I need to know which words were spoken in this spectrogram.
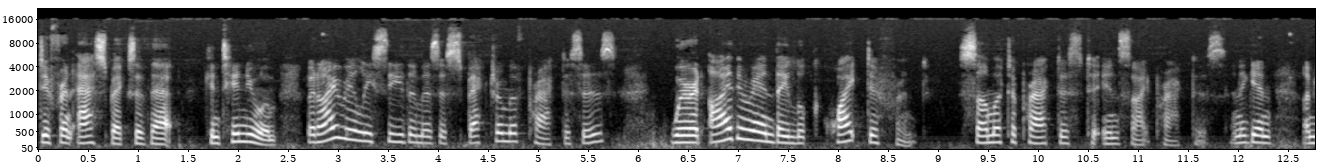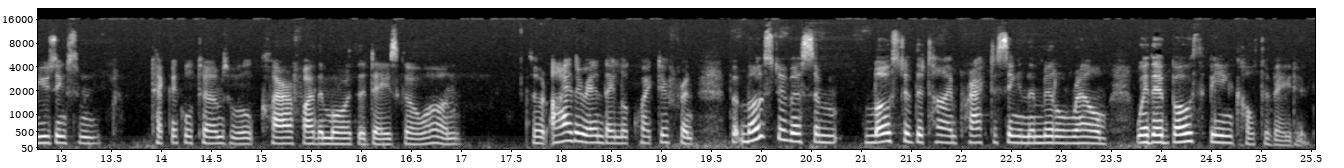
different aspects of that continuum. But I really see them as a spectrum of practices where at either end they look quite different samatha practice to insight practice. And again, I'm using some technical terms, we'll clarify them more as the days go on. So at either end, they look quite different. But most of us are most of the time practicing in the middle realm where they're both being cultivated.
